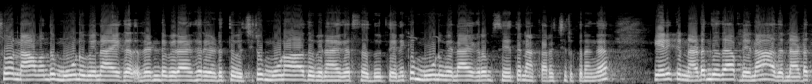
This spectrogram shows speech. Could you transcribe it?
ஸோ நான் வந்து மூணு விநாயகர் ரெண்டு விநாயகர் எடுத்து வச்சுட்டு மூணாவது விநாயகர் சதுர்த்தி அன்னைக்கு மூணு விநாயகரும் சேர்த்து நான் கரைச்சிருக்கிறேங்க. எனக்கு நடந்ததா அப்படின்னா அது நட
